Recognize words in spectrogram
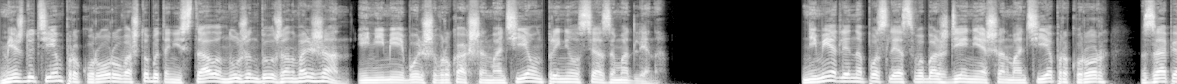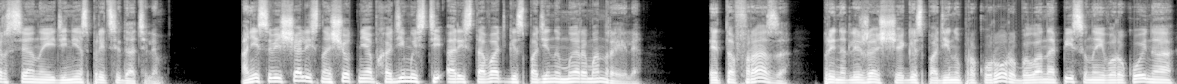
Между тем, прокурору во что бы то ни стало нужен был Жан Вальжан, и не имея больше в руках Шанмантье, он принялся за Мадлена. Немедленно после освобождения Шанмантье прокурор заперся наедине с председателем. Они совещались насчет необходимости арестовать господина мэра Монрейля. Эта фраза, принадлежащая господину прокурору, была написана его рукой на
